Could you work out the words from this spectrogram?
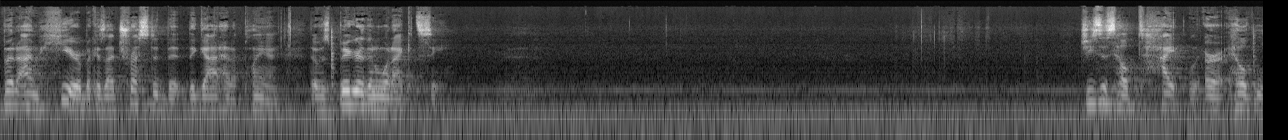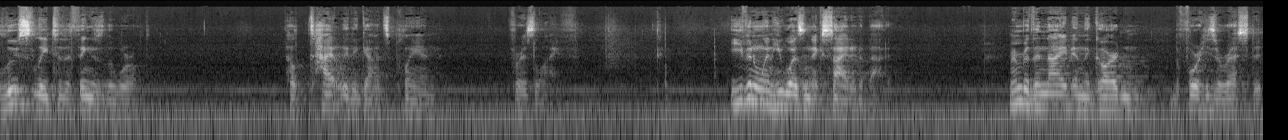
But I'm here because I trusted that, that God had a plan that was bigger than what I could see. Jesus held tightly or held loosely to the things of the world. Held tightly to God's plan for his life. Even when he wasn't excited about it. Remember the night in the garden before he's arrested?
